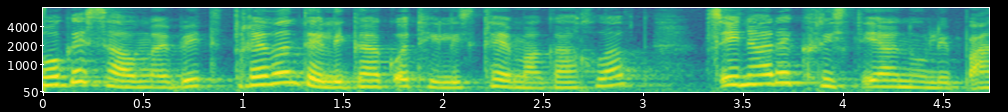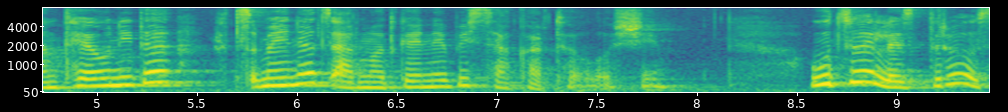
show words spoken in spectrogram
მოგესალმებით. დღევანდელი გაკვეთილის თემა გახლავთ წინარე ქრისტიანული პანთეონი და რწმენა წარმოდგენების საქართველოში. უძველეს დროს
